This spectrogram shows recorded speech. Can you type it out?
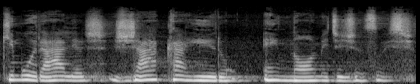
que muralhas já caíram em nome de Jesus.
